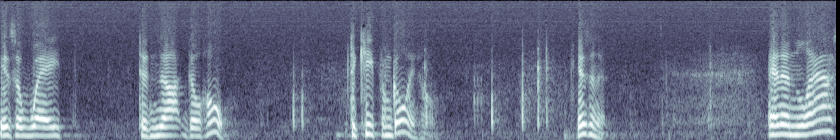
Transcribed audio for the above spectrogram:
is a way to not go home, to keep from going home, isn't it? And unless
